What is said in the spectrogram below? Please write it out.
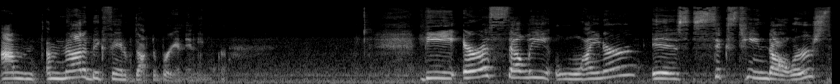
I'm, I'm not a big fan of Dr. Brandt anymore. The Araceli liner is $16.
